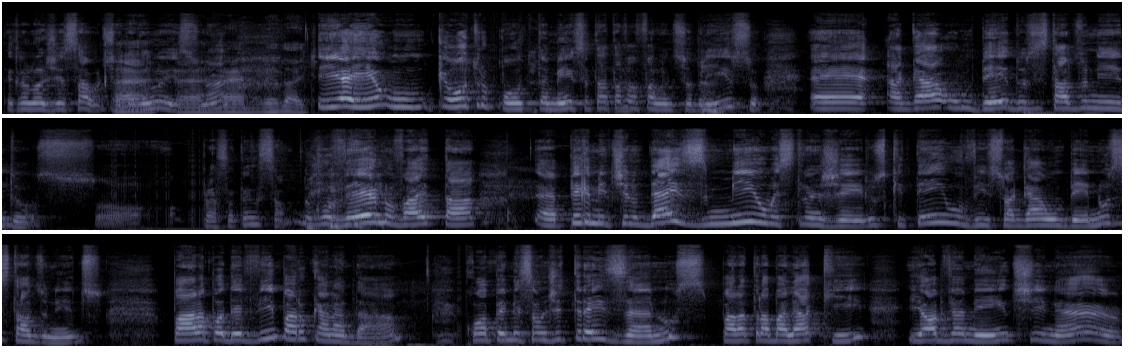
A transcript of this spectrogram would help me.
Tecnologia e saúde, você está é, vendo isso, é, né? É, verdade. E aí, um outro ponto também, você estava tá, falando sobre hum. isso, é H1B dos Estados Unidos. Presta atenção. O governo vai estar tá é, permitindo 10 mil estrangeiros que têm o visto H1B nos Estados Unidos para poder vir para o Canadá com a permissão de três anos para trabalhar aqui e, obviamente, né,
